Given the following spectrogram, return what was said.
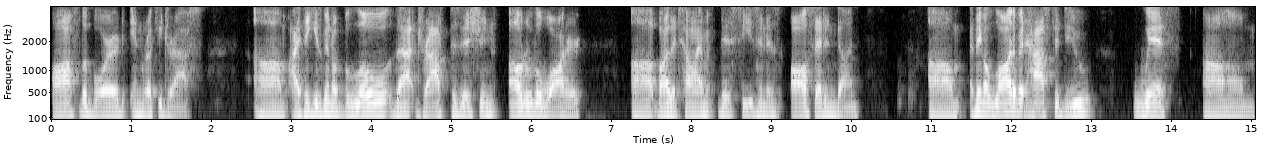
off the board in rookie drafts. Um, I think he's going to blow that draft position out of the water uh, by the time this season is all said and done. Um, I think a lot of it has to do with um,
